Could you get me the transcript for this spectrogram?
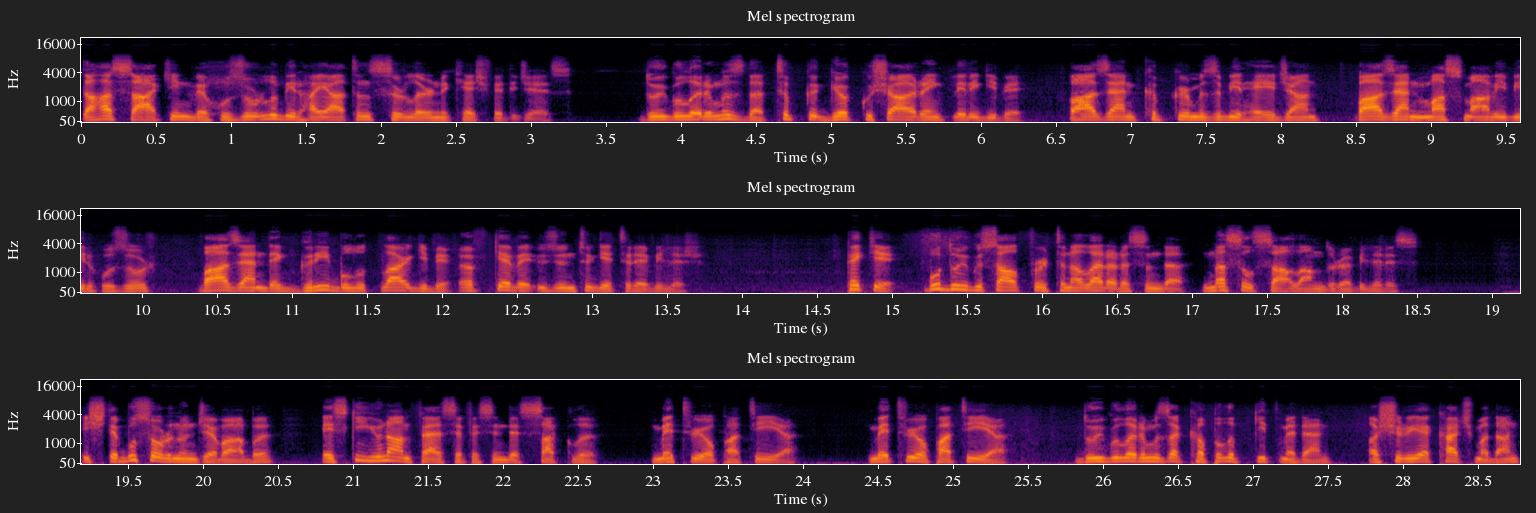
daha sakin ve huzurlu bir hayatın sırlarını keşfedeceğiz. Duygularımız da tıpkı gökkuşağı renkleri gibi, bazen kıpkırmızı bir heyecan, bazen masmavi bir huzur, bazen de gri bulutlar gibi öfke ve üzüntü getirebilir. Peki, bu duygusal fırtınalar arasında nasıl sağlam durabiliriz? İşte bu sorunun cevabı, eski Yunan felsefesinde saklı, metriopatiya. Metriopatiya, duygularımıza kapılıp gitmeden, aşırıya kaçmadan,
